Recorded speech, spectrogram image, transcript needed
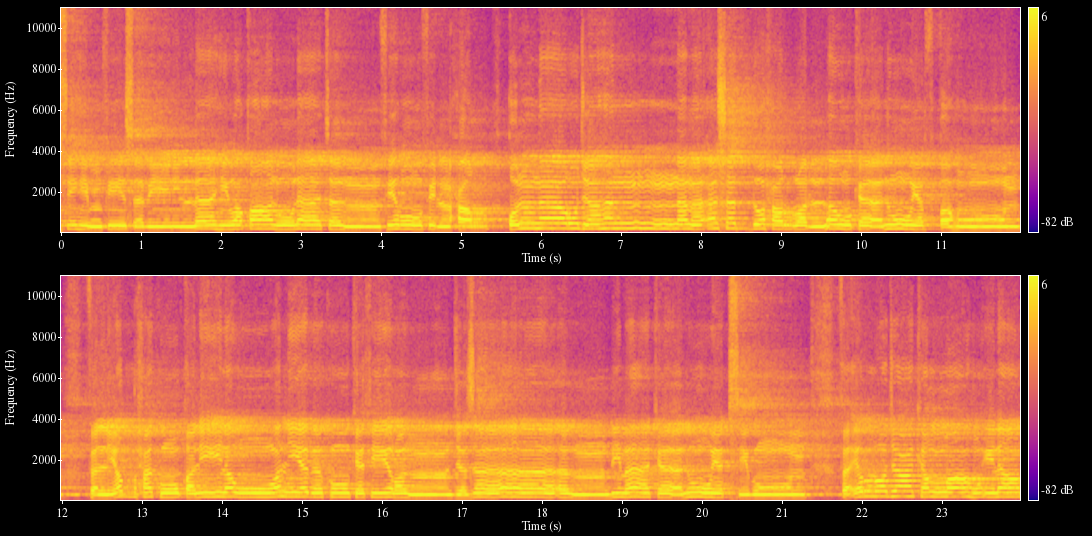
في سبيل الله وقالوا لا تنفروا في الحر. قل نار جهنم أشد حرا لو كانوا يفقهون. فليضحكوا قليلا وليبكوا كثيرا جزاء بما كانوا يكسبون. فإن رجعك الله إلى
